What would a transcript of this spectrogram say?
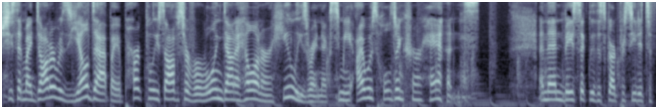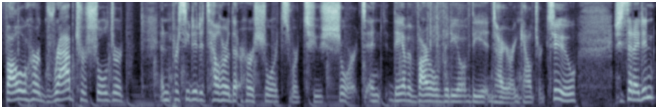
She said, My daughter was yelled at by a park police officer for rolling down a hill on her Heelys right next to me. I was holding her hands. And then basically, this guard proceeded to follow her, grabbed her shoulder, and proceeded to tell her that her shorts were too short. And they have a viral video of the entire encounter, too. She said, I didn't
